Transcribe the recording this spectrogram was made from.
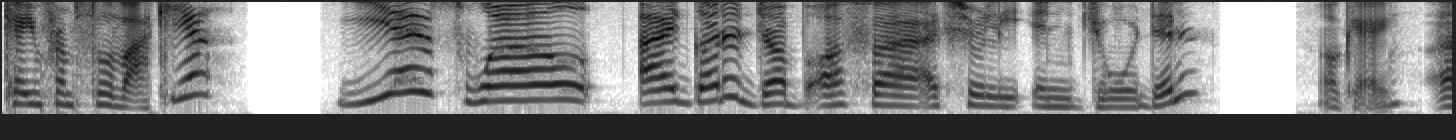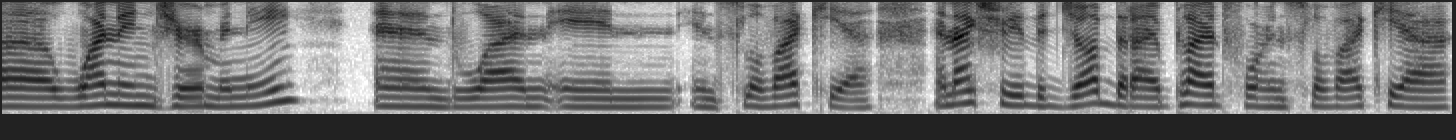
came from Slovakia? Yes, well, I got a job offer actually in Jordan, Okay. uh, one in Germany, and one in in Slovakia. And actually, the job that I applied for in Slovakia,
